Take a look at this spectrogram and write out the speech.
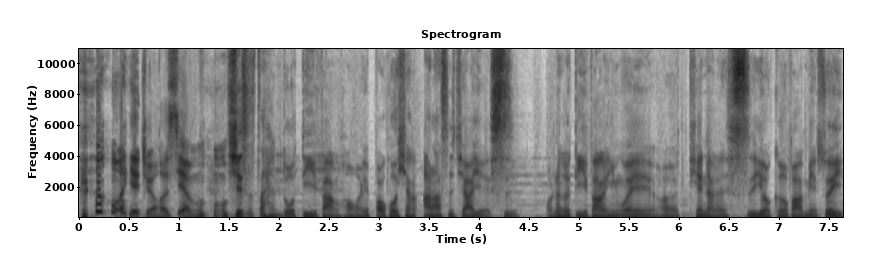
我也觉得好羡慕。其实，在很多地方哈，也包括像阿拉斯加也是哦，那个地方因为呃天然的石油各方面，所以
